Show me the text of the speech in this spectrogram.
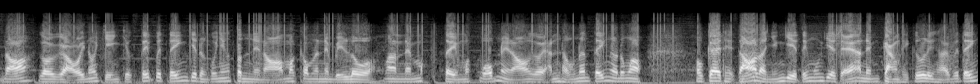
Đó, rồi gọi nói chuyện trực tiếp với tiếng chứ đừng có nhắn tin này nọ, mất công anh em bị lừa mà anh em mất tiền, mất vốn này nọ, rồi ảnh hưởng đến tiếng nữa, đúng không? Ok, thì đó là những gì tiếng muốn chia sẻ, anh em cần thì cứ liên hệ với tiếng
